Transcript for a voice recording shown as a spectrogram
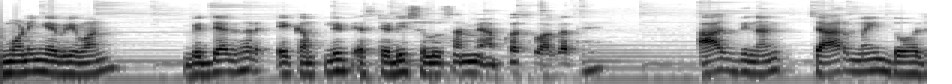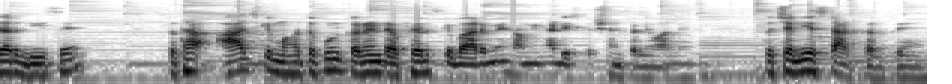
morning everyone Vidyaghar a complete study solution में आपका स्वागत है। आज दिनांक 4 मई 2020 है, तथा आज के महत्वपूर्ण करंट अफेयर्स के बारे में हम यहाँ डिस्कशन करने वाले हैं। तो चलिए स्टार्ट करते हैं।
